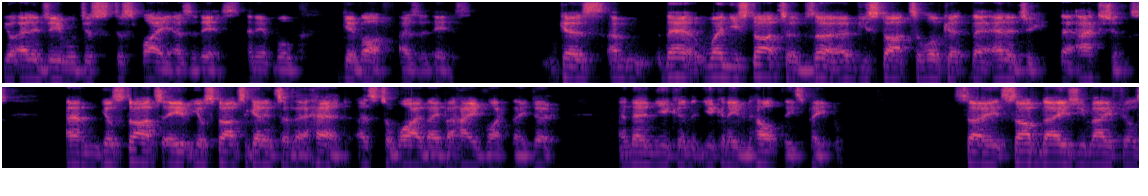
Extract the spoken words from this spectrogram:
your energy will just display as it is and it will give off as it is because um, when you start to observe, you start to look at their energy, their actions, and you'll start to you'll start to get into their head as to why they behave like they do, and then you can you can even help these people. So some days you may feel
